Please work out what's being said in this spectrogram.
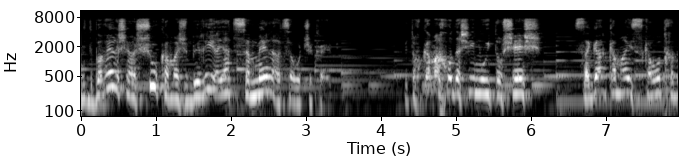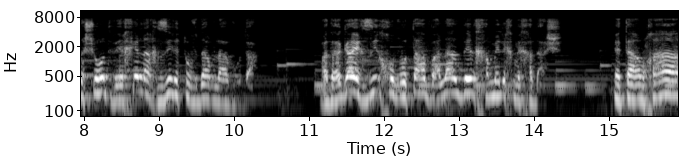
מתברר שהשוק המשברי היה צמא להצעות שכאלה. בתוך כמה חודשים הוא התאושש, סגר כמה עסקאות חדשות והחל להחזיר את עובדיו לעבודה. בהדרגה החזיר חובותיו ועלה על דרך המלך מחדש. את ההמחאה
